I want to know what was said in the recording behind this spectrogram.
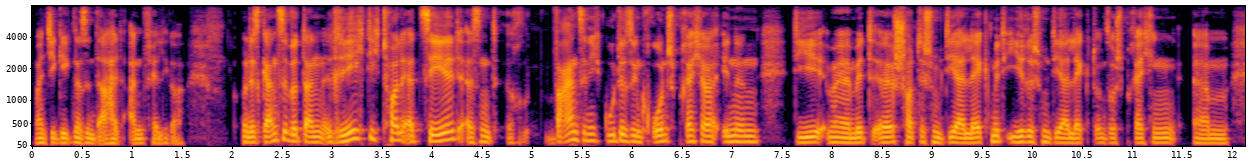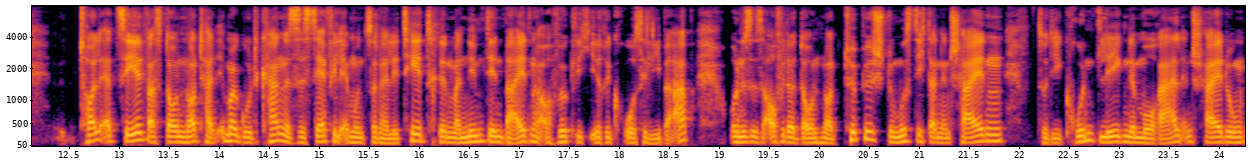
Manche Gegner sind da halt anfälliger. Und das Ganze wird dann richtig toll erzählt. Es sind wahnsinnig gute SynchronsprecherInnen, die äh, mit äh, schottischem Dialekt, mit irischem Dialekt und so sprechen. Ähm, toll erzählt, was Don't Not halt immer gut kann. Es ist sehr viel Emotionalität drin. Man nimmt den beiden auch wirklich ihre große Liebe ab. Und es ist auch wieder Don't Not typisch. Du musst dich dann entscheiden, so die grundlegende Moralentscheidung,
